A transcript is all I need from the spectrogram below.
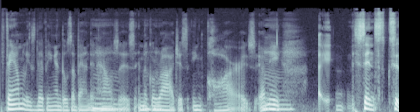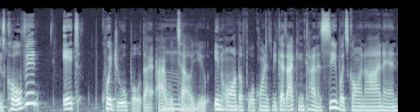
families living in those abandoned mm-hmm. houses, in the mm-hmm. garages, in cars. I mm. mean, eh, since since COVID, it's quadrupled I, I would tell you in all the four corners because i can kind of see what's going on. And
